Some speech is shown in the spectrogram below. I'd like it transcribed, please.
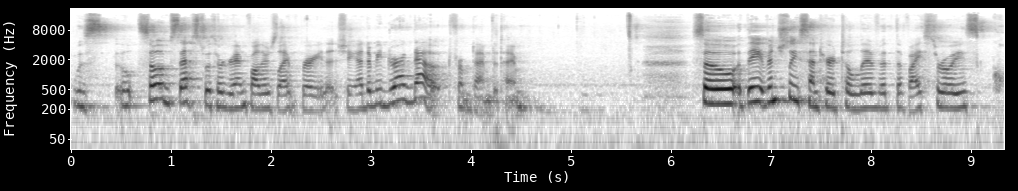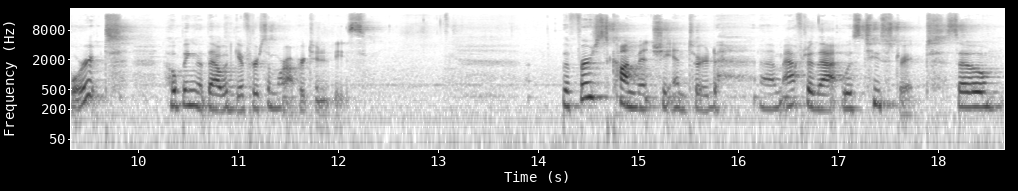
was so obsessed with her grandfather's library that she had to be dragged out from time to time. So they eventually sent her to live at the viceroy's court, hoping that that would give her some more opportunities. The first convent she entered um, after that was too strict. So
